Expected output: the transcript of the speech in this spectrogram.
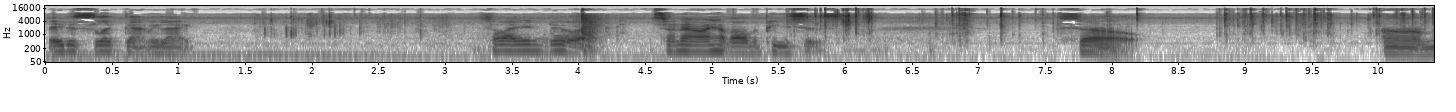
They just looked at me like, so I didn't do it. So now I have all the pieces. So, um,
